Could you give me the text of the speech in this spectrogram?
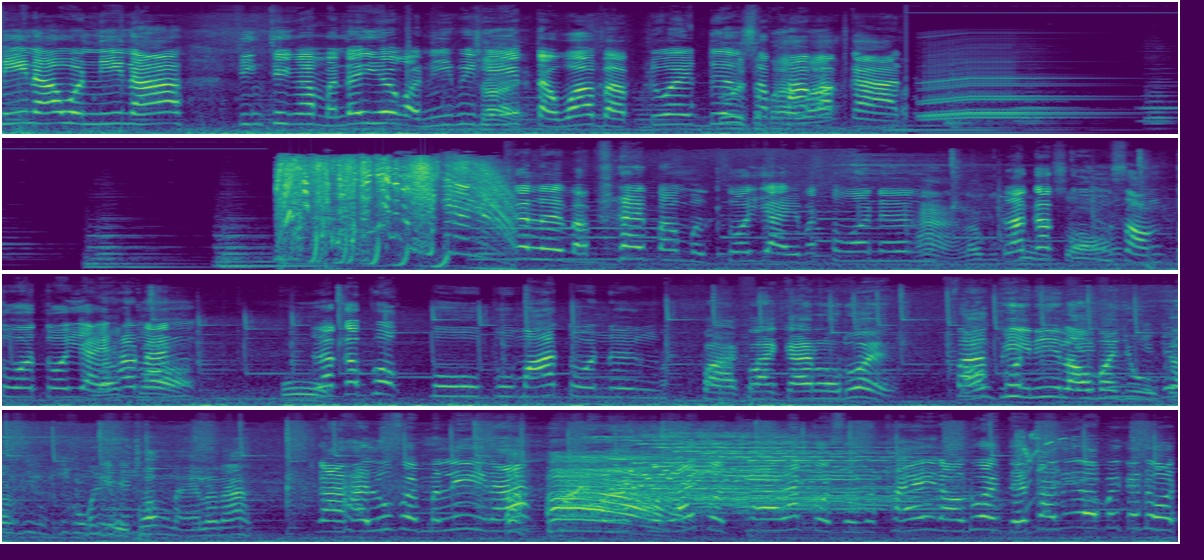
นนี้นะวันนี้นะ จริง ๆอะมันได้เยอะกว่านี้พี่นิดแต่ว่าแบบด้วยเรื่องสภาพอากาศ ก็เลยแบบได้ปลาหมึกตัวใหญ่มาตัวหนึ่งอะแล้วก็กุ้งสองตัวตัวใหญ่แล้วก็เท่านั้นปูแล้วก็พวกปูปูม้าตัวหนึ่ง ฝากรายการเราด้วยฝากน้องพี่นี่เรามาอยู่กับเดี๋ยวสิ มาอยู่ช่องไหนแล้วนะ กายฮารุแฟมิลี่นะกดไลค์กดแชร์และกด subscribe ให้เราด้วย เดี๋ยวตอนนี้เราไปกระโดด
